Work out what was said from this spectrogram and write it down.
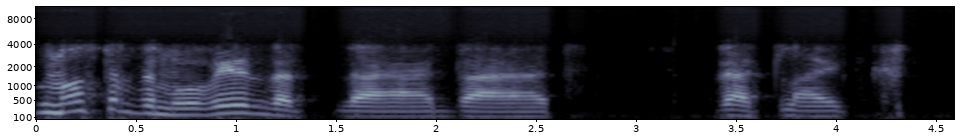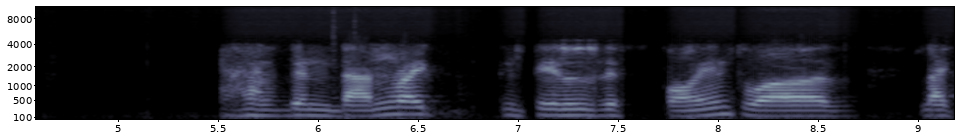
Most of the movies that that that that like have been done right until this point was like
